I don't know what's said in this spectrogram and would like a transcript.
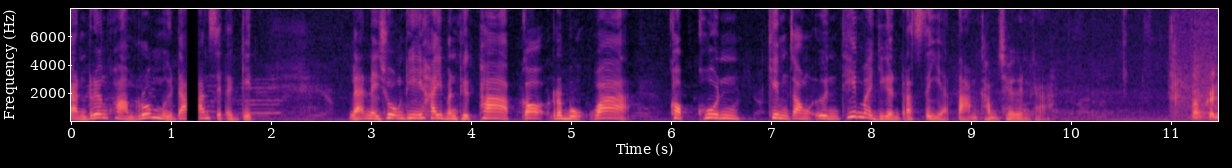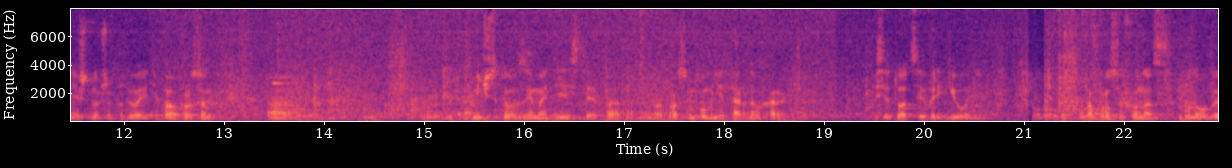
กันเรื่องความร่วมมือด้านเศรษฐกิจ และในช่วงที่ให้บันทึกภาพก็ระบุว่าขอบคุณคิมจองอึนที่มาเยือนรัสเซียตามคำเชิญค่ะ Нам, конечно, нужно поговорить и по вопросам э, экономического взаимодействия, по вопросам гуманитарного характера, по ситуации в регионе. Вопросов у нас много.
